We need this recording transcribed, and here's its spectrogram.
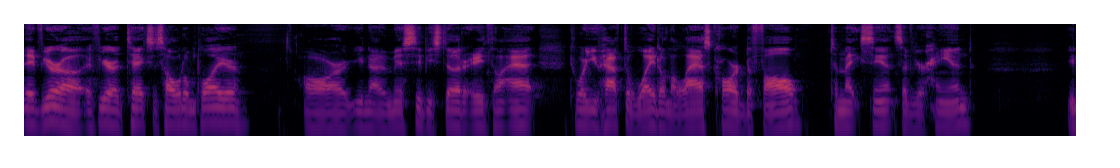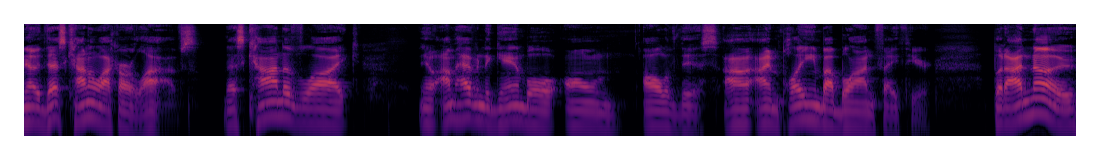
if you're a if you're a Texas Hold'em player or you know Mississippi Stud or anything like that, to where you have to wait on the last card to fall to make sense of your hand, you know that's kind of like our lives. That's kind of like, you know, I'm having to gamble on all of this. I, I'm playing by blind faith here. But I know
